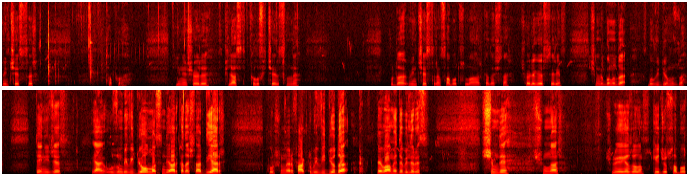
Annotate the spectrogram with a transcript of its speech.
Winchester tapa. Yine şöyle plastik kılıf içerisinde. Bu da Winchester'ın sabot sulağı arkadaşlar. Şöyle göstereyim. Şimdi bunu da bu videomuzda deneyeceğiz. Yani uzun bir video olmasın diye arkadaşlar diğer kurşunları farklı bir videoda devam edebiliriz. Şimdi şunlar şuraya yazalım. Geco Sabot.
